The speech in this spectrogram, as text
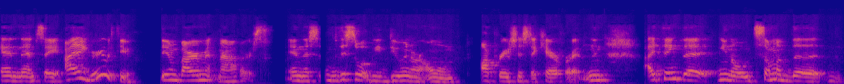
and then say, I agree with you. The environment matters. And this this is what we do in our own operations to care for it. And I think that, you know, some of the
